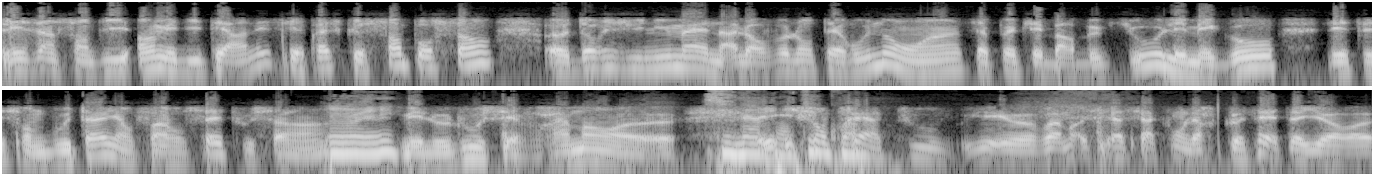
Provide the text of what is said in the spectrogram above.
les incendies en Méditerranée, c'est presque 100% euh, d'origine humaine, alors volontaire ou non. Hein. Ça peut être les barbecues, les mégots, les tessons de bouteilles, enfin on sait tout ça. Hein. Mais le loup, c'est vraiment... Euh, ils sont prêts à tout. Euh, vraiment, c'est à ça qu'on les reconnaît d'ailleurs.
